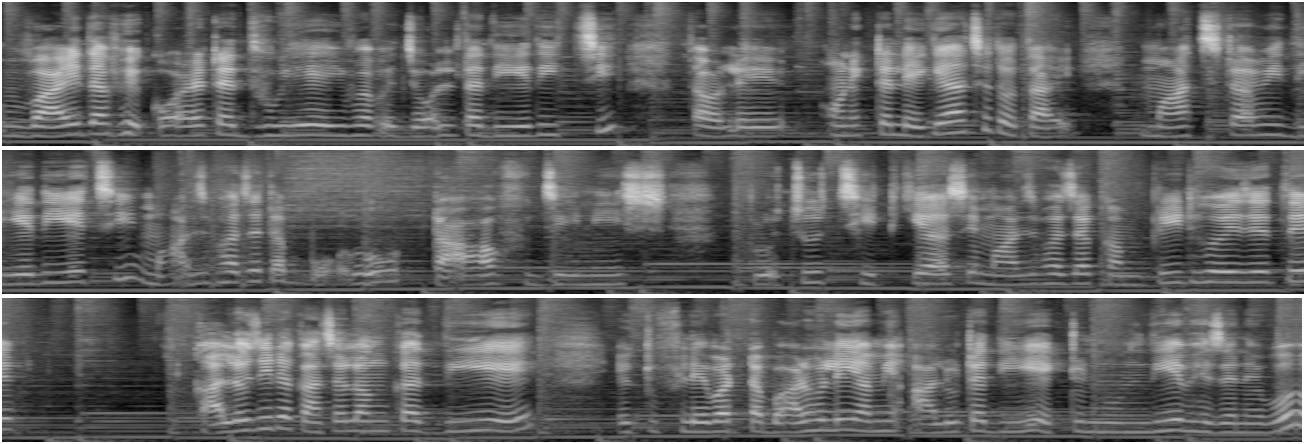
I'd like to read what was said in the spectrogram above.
ওয়াই দাবে কড়াটা ধুয়ে এইভাবে জলটা দিয়ে দিচ্ছি। তাহলে অনেকটা লেগে আছে তো, তাই মাছটা আমি দিয়ে দিয়েছি। মাছ ভাজাটা বড় টাফ জিনিস। প্রচুর ছিটকে আসে, মাছ ভাজা কমপ্লিট হয়ে যেতে। কালো জিরা, কাঁচা লঙ্কা দিয়ে একটু ফ্লেভারটা বার হলেই আমি আলুটা দিয়ে একটু নুন দিয়ে ভেজে নেব।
